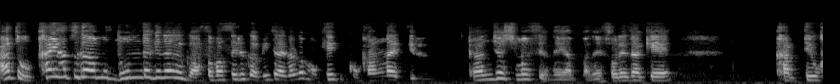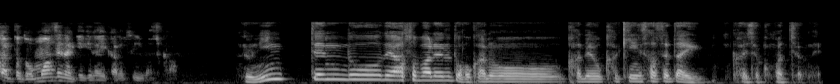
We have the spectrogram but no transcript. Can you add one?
あと、開発側もどんだけ長く遊ばせるかみたいなのも結構考えてる感じはしますよね、やっぱね。それだけ買ってよかったと思わせなきゃいけないからと言いますか。任天堂で遊ばれると他の金を課金させたい会社困っちゃうね。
